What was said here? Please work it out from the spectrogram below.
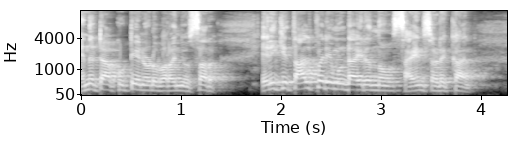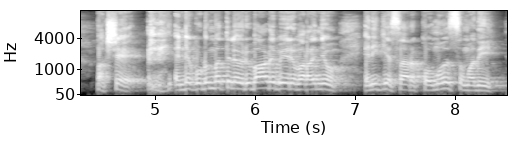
എന്നിട്ട് ആ കുട്ടി എന്നോട് പറഞ്ഞു സർ എനിക്ക് താല്പര്യമുണ്ടായിരുന്നു സയൻസ് എടുക്കാൻ. പക്ഷേ എന്റെ കുടുംബത്തിലെ ഒരുപാട് പേര് പറഞ്ഞു എനിക്ക് സാർ കൊമേഴ്സ് മതി.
